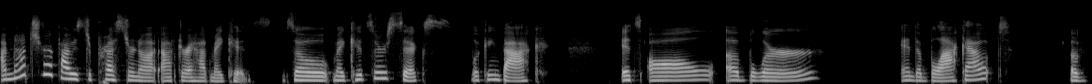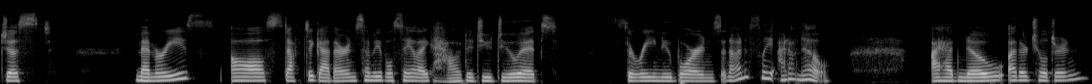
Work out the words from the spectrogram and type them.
I'm not sure if I was depressed or not after I had my kids. So my kids are six. Looking back, it's all a blur and a blackout of just memories all stuffed together. And some people say, like, how did you do it? Three newborns. And honestly, I don't know. I had no other children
